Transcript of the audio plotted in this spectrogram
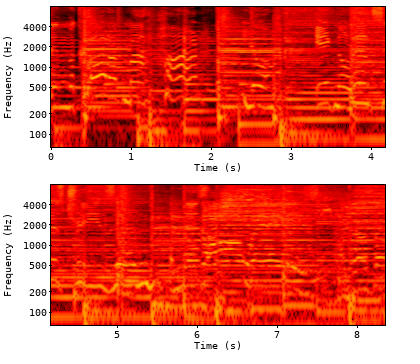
In the of my heart, your ignorance is treason. And there's always another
